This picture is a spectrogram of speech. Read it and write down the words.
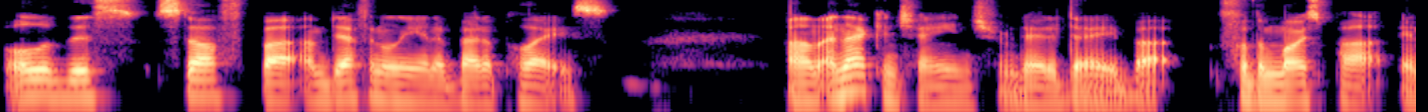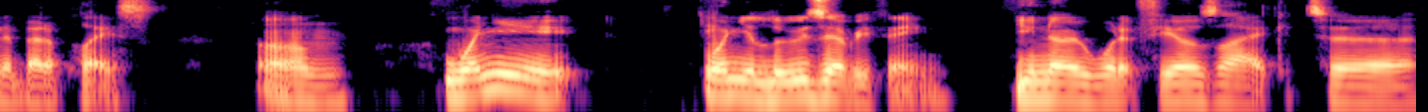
all of this stuff, but I'm definitely in a better place. Um, and that can change from day to day, but for the most part, in a better place. Um, when you when you lose everything, you know what it feels like to.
